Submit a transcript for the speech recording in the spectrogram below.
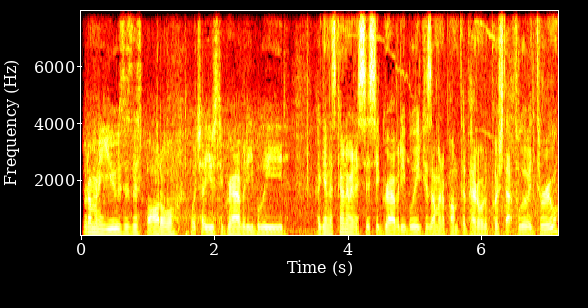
What I'm gonna use is this bottle, which I use to gravity bleed. Again, it's kind of an assisted gravity bleed because I'm gonna pump the pedal to push that fluid through.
